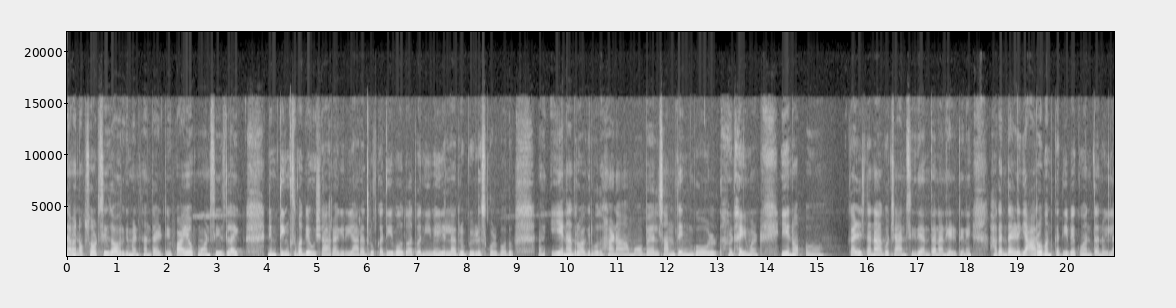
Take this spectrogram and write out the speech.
Seven of swords is arguments ಅಂತ ಹೇಳ್ತೀವಿ. Five of wands is like ನಿಮ್ಮ ಥಿಂಗ್ಸ್ ಬಗ್ಗೆ ಹುಷಾರಾಗಿರಿ. ಯಾರಾದರೂ ಕದೀಬೋದು ಅಥವಾ ನೀವೇ ಎಲ್ಲಾದರೂ ಬೀಳಿಸ್ಕೊಳ್ಬೋದು. ಏನಾದರೂ ಆಗಿರ್ಬೋದು. ಹಣ ಮೊಬೈಲ್ ಸಮಥಿಂಗ್ ಗೋಲ್ಡ್ ಡೈಮಂಡ್ ಏನೋ ಕಳ್ತನ ಆಗೋ ಚಾನ್ಸ್ ಇದೆ ಅಂತ ನಾನು ಹೇಳ್ತೀನಿ. ಹಾಗಂತ ಹೇಳಿ ಯಾರೋ ಬಂದು ಕದಿಬೇಕು ಅಂತಲೂ ಇಲ್ಲ.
